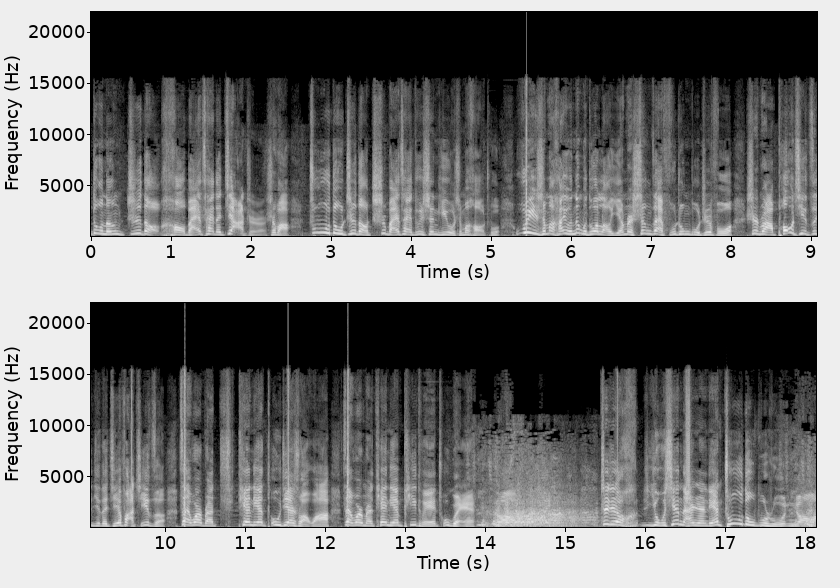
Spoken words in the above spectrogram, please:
都能知道好白菜的价值，是吧？猪都知道吃白菜对身体有什么好处，为什么还有那么多老爷们儿生在福中不知福，是吧？抛弃自己的结发妻子，在外边天天偷奸耍滑，在外面天天劈腿出轨，是吧？这这有些男人连猪都不如，你知道吗？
